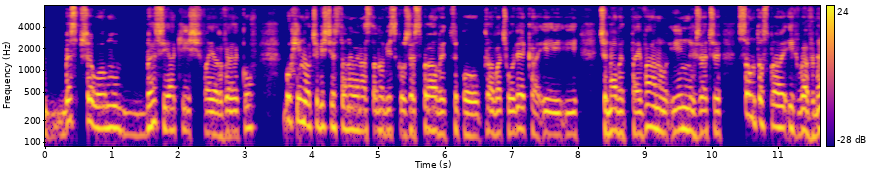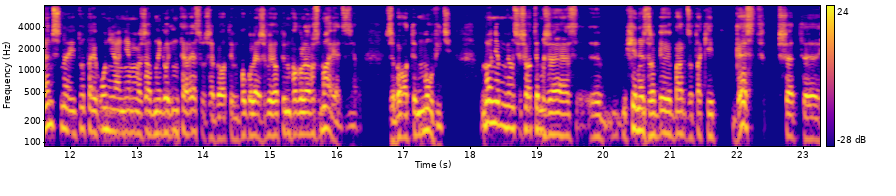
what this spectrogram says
bez przełomu, bez jakichś fajerwerków, bo Chiny oczywiście stanęły na stanowisku, że sprawy typu prawa człowieka i, i, czy nawet Tajwanu i innych rzeczy są to sprawy ich wewnętrzne i tutaj Unia nie ma żadnego interesu, żeby o tym w ogóle, żeby o tym w ogóle rozmawiać z nią, żeby o tym mówić. No nie mówiąc już o tym, że y, Chiny zrobiły bardzo taki gest przed, y,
